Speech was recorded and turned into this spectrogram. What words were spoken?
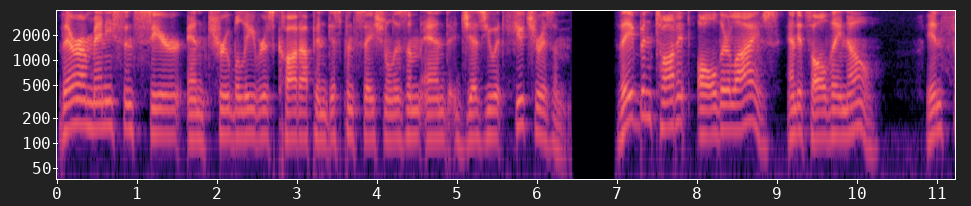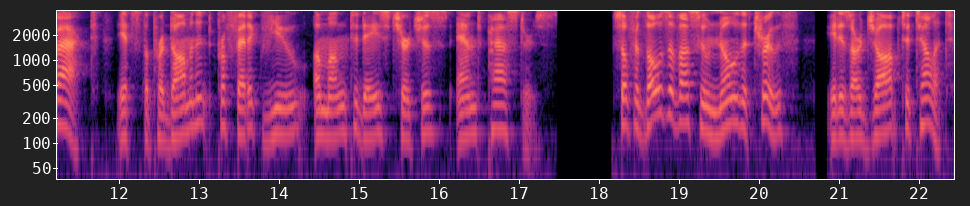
There are many sincere and true believers caught up in dispensationalism and Jesuit futurism. They've been taught it all their lives, and it's all they know. In fact, it's the predominant prophetic view among today's churches and pastors. So, for those of us who know the truth, it is our job to tell it.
